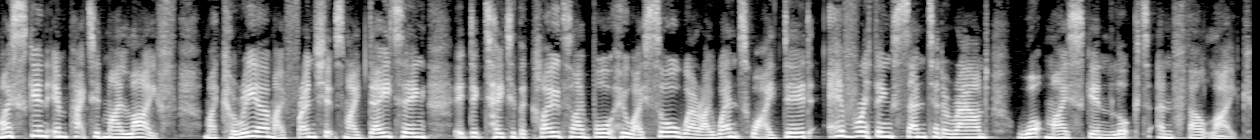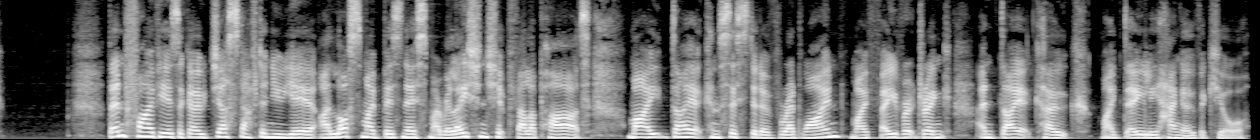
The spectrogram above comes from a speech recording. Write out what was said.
My skin impacted my life, my career, my friendships, my dating. It dictated the clothes I bought, who I saw, where I went, what I did. Everything centered around what my skin looked and felt like. Then, five years ago, just after New Year, I lost my business, my relationship fell apart. My diet consisted of red wine, my favorite drink, and Diet Coke, my daily hangover cure.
